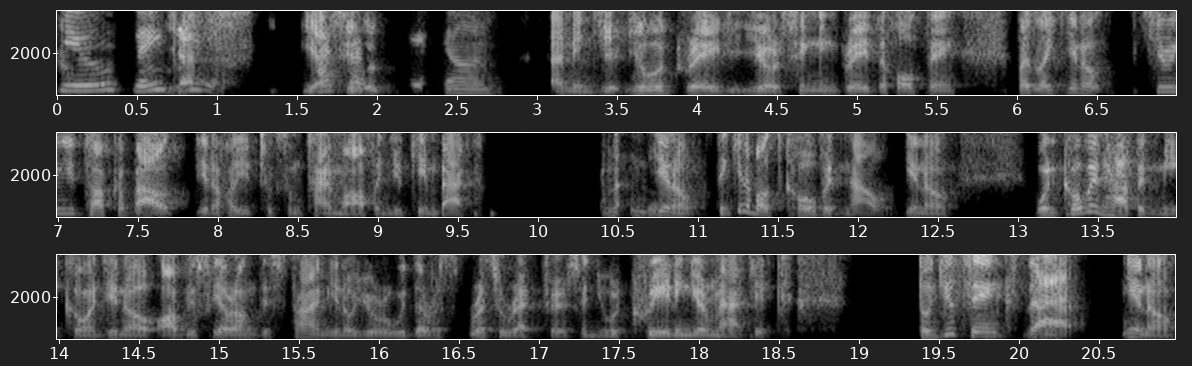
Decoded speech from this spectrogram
you, thank yes. you. Yes, yes, you look. Young. I mean, you, you look great. You're singing great, the whole thing. But like you know, hearing you talk about you know how you took some time off and you came back. You know, thinking about COVID now. You know, when COVID happened, Miko, and you know, obviously around this time, you know, you were with the res- Resurrectors and you were creating your magic. Don't you think that you know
